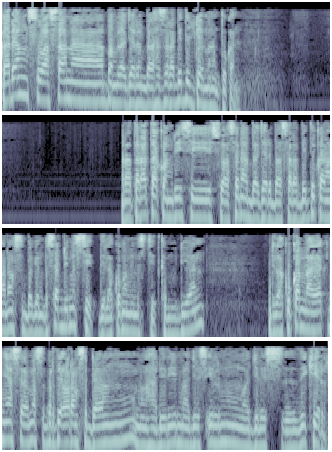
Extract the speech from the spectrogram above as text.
kadang suasana pembelajaran bahasa Arab itu juga menentukan. Rata-rata kondisi suasana belajar bahasa Arab itu kadang-kadang sebagian besar di masjid, dilakukan di masjid. Kemudian dilakukan layaknya selama seperti orang sedang menghadiri majelis ilmu, majelis zikir.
